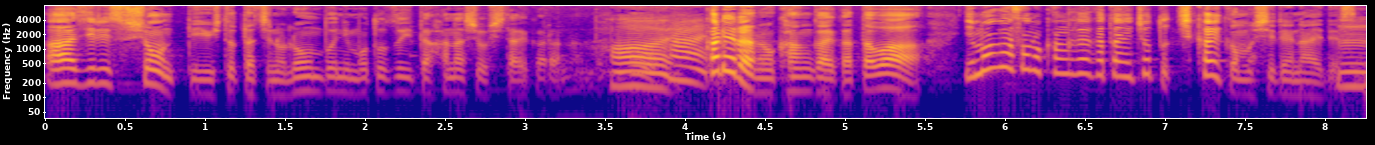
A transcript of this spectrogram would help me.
アージリス・ショーンっていう人たちの論文に基づいた話をしたいからなんだけど、はい。はい。彼らの考え方は今川さんの考え方にちょっと近いかもしれないです、うんう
